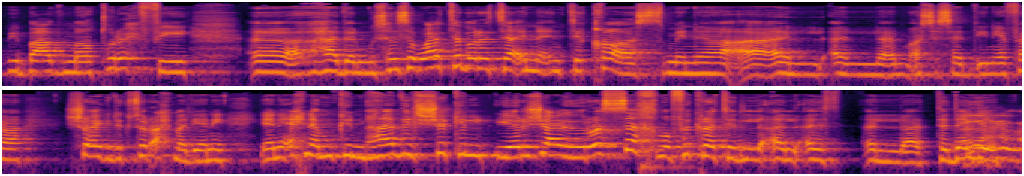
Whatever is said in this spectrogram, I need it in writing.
ببعض ما طرح في آه هذا المسلسل واعتبرته انه انتقاص من آه المؤسسة الدينية. فايش رأيك دكتور أحمد؟ يعني يعني إحنا ممكن بهذا الشكل يرجع يرسخ فكره التدين.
